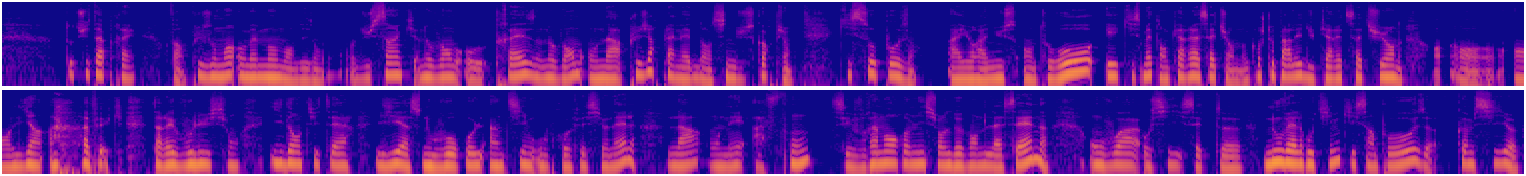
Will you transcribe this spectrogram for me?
tout de suite après, enfin plus ou moins au même moment, disons, du 5 novembre au 13 novembre, on a plusieurs planètes dans le signe du scorpion qui s'opposent à Uranus en taureau et qui se mettent en carré à Saturne. Donc quand je te parlais du carré de Saturne en, lien avec ta révolution identitaire liée à ce nouveau rôle intime ou professionnel, là on est à fond c'est vraiment remis sur le devant de la scène. On voit aussi cette euh, nouvelle routine qui s'impose, comme si euh,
